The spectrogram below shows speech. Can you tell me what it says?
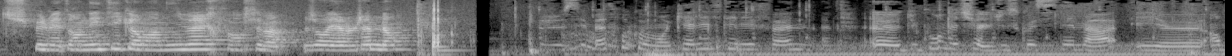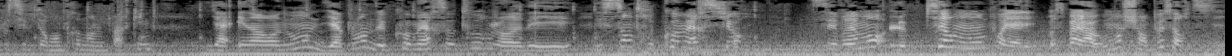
Tu peux le mettre en été comme en hiver, enfin je sais pas, genre j'aime bien. Je sais pas trop comment caler le téléphone? Euh, du coup en fait je suis allée jusqu'au cinéma et impossible de rentrer dans le parking il y a énormément de monde, il y a plein de commerces autour, genre des, centres commerciaux. C'est vraiment le pire moment pour y aller. Bon, c'est pas grave, moi je suis un peu sortie.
